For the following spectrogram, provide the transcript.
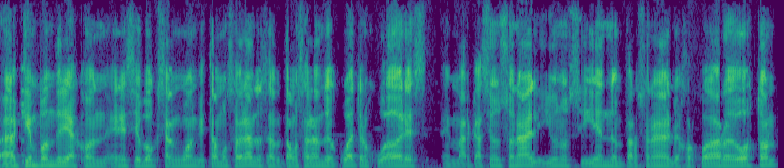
¿A quién pondrías con, en ese box and one que estamos hablando? estamos hablando de cuatro jugadores en marcación zonal y uno siguiendo en personal al mejor jugador de Boston.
